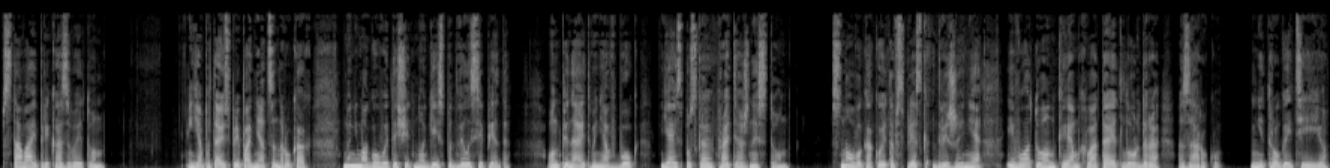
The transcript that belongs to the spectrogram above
«Вставай», — приказывает он. Я пытаюсь приподняться на руках, но не могу вытащить ноги из-под велосипеда. Он пинает меня в бок, я испускаю протяжный стон. Снова какой-то всплеск движения, и вот он, Кэм, хватает лордера за руку. «Не трогайте ее.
